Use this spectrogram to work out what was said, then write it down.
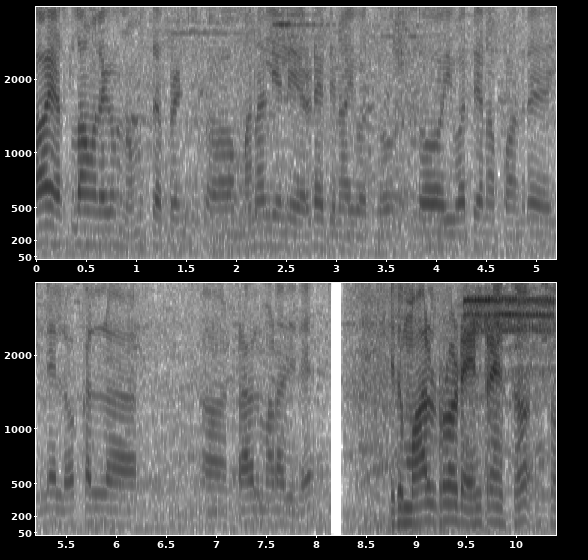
ಹಾಯ್ ಅಸ್ಲಾಂ ವಲೈಕಮ್ ನಮಸ್ತೆ ಫ್ರೆಂಡ್ಸ್ ಮನಾಲಿಯಲ್ಲಿ ಎರಡೇ ದಿನ ಇವತ್ತು. ಸೊ ಇವತ್ತೇನಪ್ಪ ಅಂದರೆ ಇಲ್ಲೇ ಲೋಕಲ್ ಟ್ರಾವೆಲ್ ಮಾಡೋದಿದೆ. ಇದು ಮಾಲ್ ರೋಡ್ ಎಂಟ್ರೆನ್ಸು. ಸೊ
